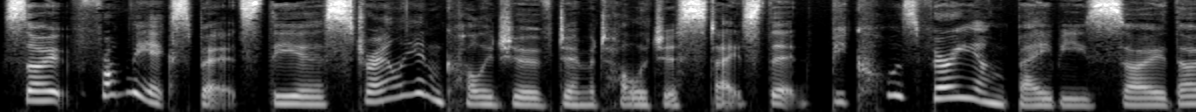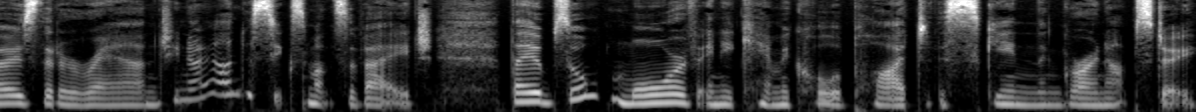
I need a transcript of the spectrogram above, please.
So, from the experts, the Australian College of Dermatologists states that because very young babies, so those that are around, you know, under six months of age, they absorb more of any chemical applied to the skin than grown ups do.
